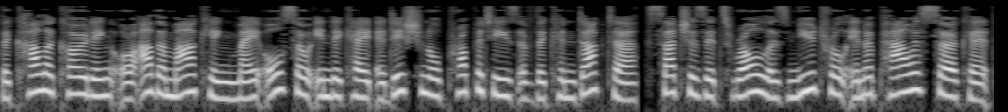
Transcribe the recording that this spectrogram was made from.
the color coding or other marking may also indicate additional properties of the conductor, such as its role as neutral in a power circuit.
